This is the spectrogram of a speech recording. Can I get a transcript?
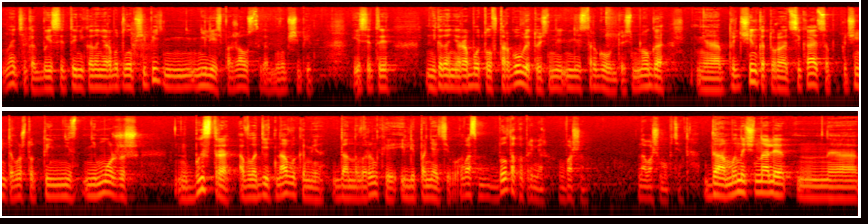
Знаете, как бы если ты никогда не работал в общепите, не, не лезь, пожалуйста, как бы в общепит. Если ты никогда не работал в торговле, то есть не, не лезь в торговлю. То есть много э, причин, которые отсекаются по причине того, что ты не, не можешь быстро овладеть навыками данного рынка или понять его. У вас был такой пример в вашем, на вашем опыте? Да, мы начинали, э,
